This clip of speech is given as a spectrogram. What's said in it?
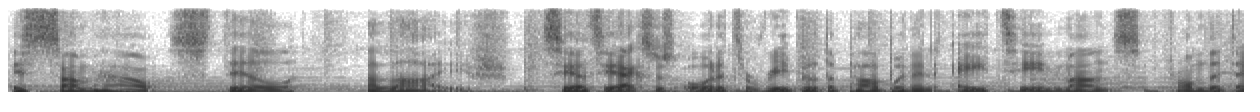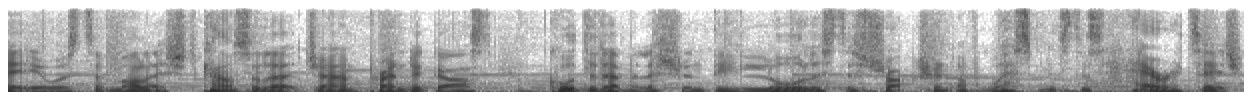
is somehow still alive. CLTX was ordered to rebuild the pub within 18 months from the date it was demolished. Councillor Jan Prendergast called the demolition the lawless destruction of Westminster's heritage.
